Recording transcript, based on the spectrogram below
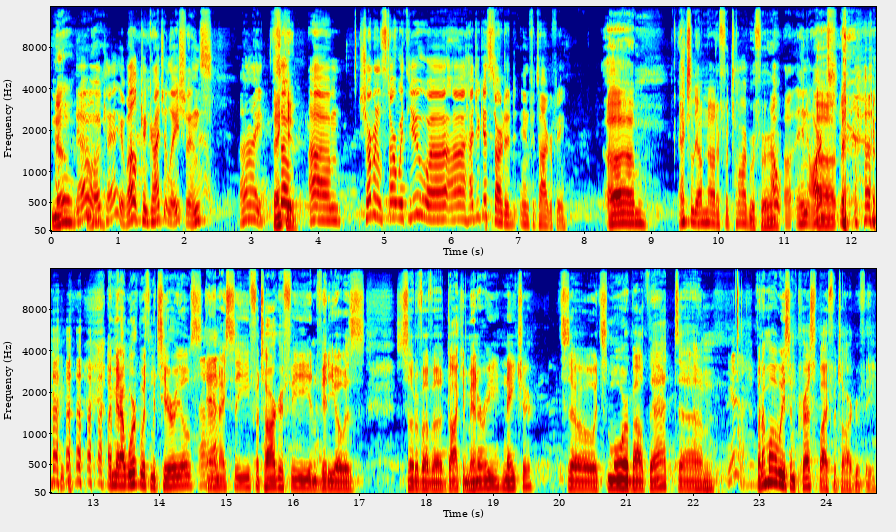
No. No, okay. Well, congratulations. All right. Thank so, you. Um, Sherman, let's start with you. Uh, uh, how'd you get started in photography? Um, actually, I'm not a photographer. Oh, uh, in art? I mean, I work with materials, Uh-huh. and I see photography and video as sort of of a documentary nature. So it's more about that. Um, yeah. but I'm always impressed by photography.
